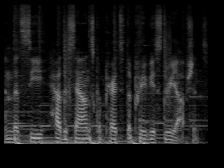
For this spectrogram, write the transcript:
and let's see how the sounds compare to the previous three options.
